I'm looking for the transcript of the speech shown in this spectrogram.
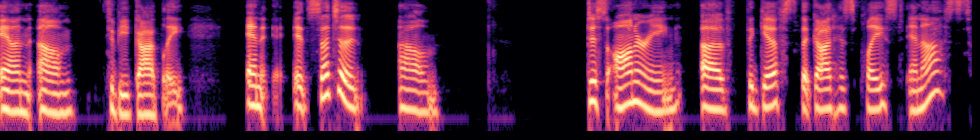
and um to be godly. And it's such a um dishonoring of the gifts that God has placed in us.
